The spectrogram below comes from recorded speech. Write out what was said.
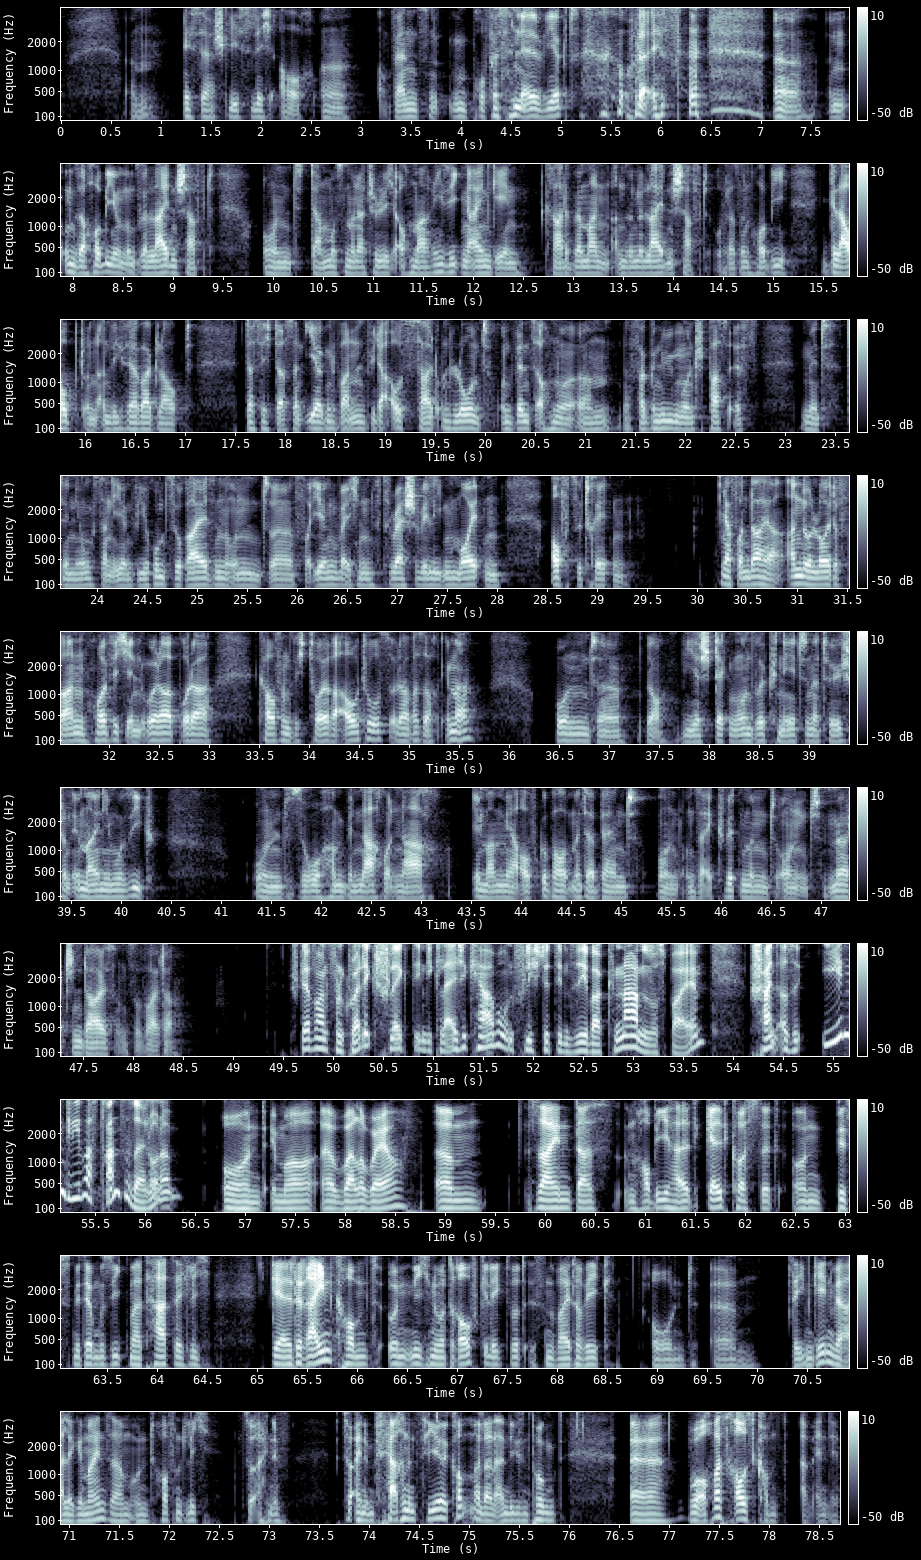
ähm, ist ja schließlich auch, äh, wenn es professionell wirkt oder ist, äh, unser Hobby und unsere Leidenschaft. Und da muss man natürlich auch mal Risiken eingehen, gerade wenn man an so eine Leidenschaft oder so ein Hobby glaubt und an sich selber glaubt. dass sich das dann irgendwann wieder auszahlt und lohnt. Und wenn es auch nur ähm, Vergnügen und Spaß ist, mit den Jungs dann irgendwie rumzureisen und äh, vor irgendwelchen thrashwilligen Meuten aufzutreten. Ja, von daher, andere Leute fahren häufig in Urlaub oder kaufen sich teure Autos oder was auch immer. Und äh, ja, wir stecken unsere Knete natürlich schon immer in die Musik. Und so haben wir nach und nach immer mehr aufgebaut mit der Band und unser Equipment und Merchandise und so weiter. Stefan von Craddock schlägt in die gleiche Kerbe und pflichtet dem Seba gnadenlos bei. Scheint also irgendwie was dran zu sein, oder? Und immer äh, well aware ähm, sein, dass ein Hobby halt Geld kostet und bis mit der Musik mal tatsächlich Geld reinkommt und nicht nur draufgelegt wird, ist ein weiter Weg. Und ähm, den gehen wir alle gemeinsam und hoffentlich zu einem, zu einem fernen Ziel kommt man dann an diesen Punkt, äh, wo auch was rauskommt am Ende.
